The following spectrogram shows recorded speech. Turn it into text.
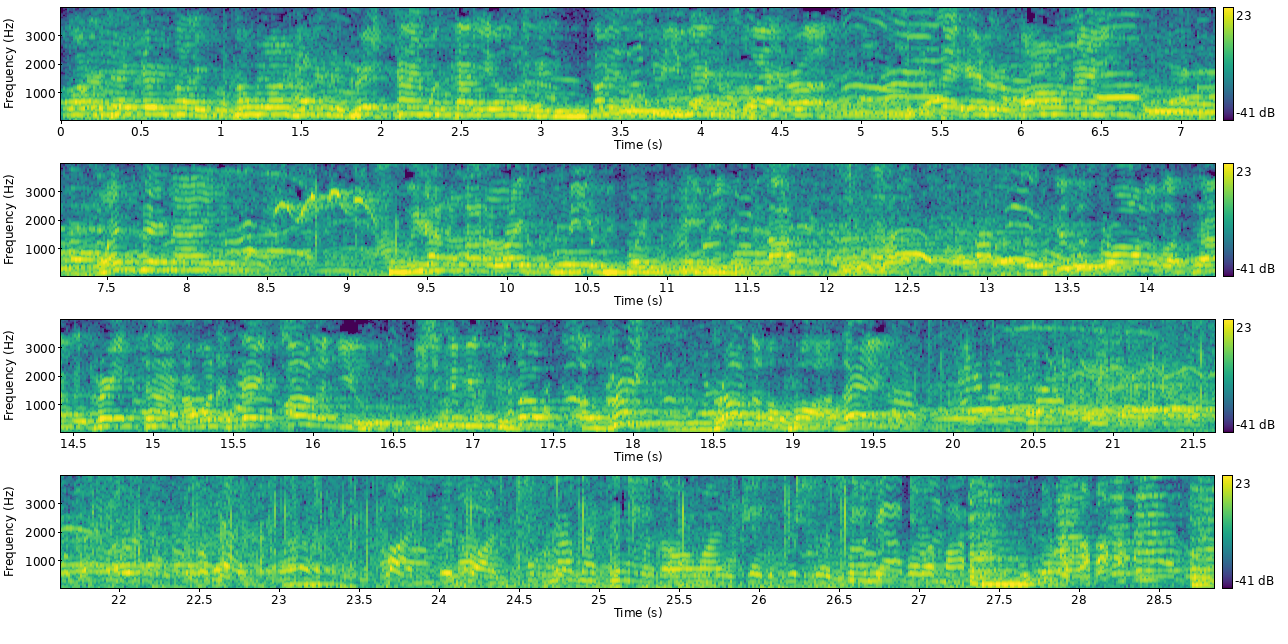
I want to thank everybody for coming out, having a great time with Calle Uno because to tell you the truth, you guys inspire us. You can stay here tomorrow night, Wednesday night, because we had a lot of rice and beans before you came here. Uh, this is for all of us to have a great time. I want to thank all of you. You should give yourself a great round of applause. There you go. I don't want to flash people, so okay. Okay. Fun, they're fun. I got my camera though. I wanted to take a picture of Sonny and put on my.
